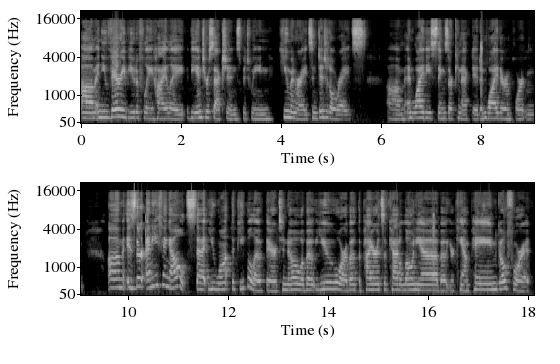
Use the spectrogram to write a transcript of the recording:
Um, and you very beautifully highlight the intersections between human rights and digital rights um, and why these things are connected and why they're important. Um, is there anything else that you want the people out there to know about you or about the Pirates of Catalonia, about your campaign? Go for it.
